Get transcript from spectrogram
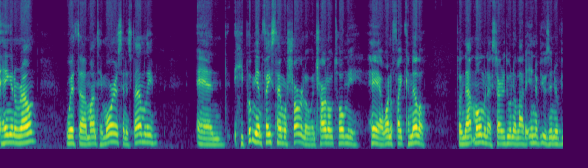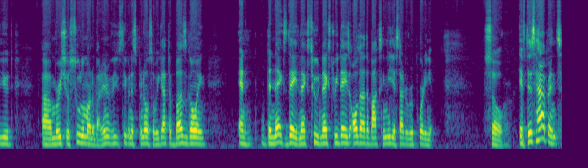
hanging around with uh, Monte Morris and his family, and he put me on FaceTime with Charlo, and Charlo told me, hey, I want to fight Canelo. From that moment, I started doing a lot of interviews, interviewed uh, Mauricio Sulaiman about it, interviewed Stephen Espinoza. We got the buzz going, and the next day, the next two, next three days, all the other boxing media started reporting it. So if this happens,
